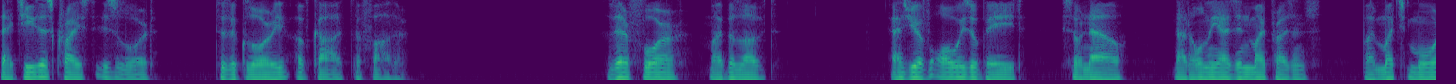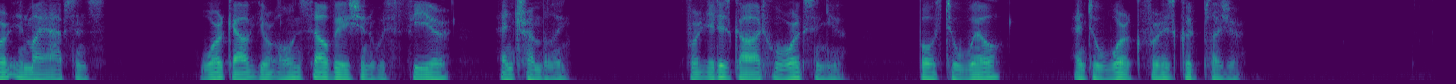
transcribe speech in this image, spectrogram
that Jesus Christ is Lord to the glory of God the Father. Therefore, my beloved, as you have always obeyed, so now, not only as in my presence, but much more in my absence, work out your own salvation with fear and trembling. For it is God who works in you, both to will and to work for his good pleasure.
